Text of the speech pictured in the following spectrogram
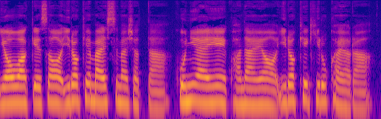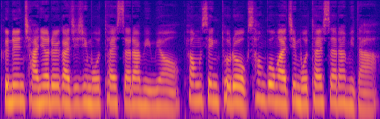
여호와께서 이렇게 말씀하셨다. 고니아에 관하여 이렇게 기록하여라. 그는 자녀를 가지지 못할 사람이며 평생토록 성공하지 못할 사람이다.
